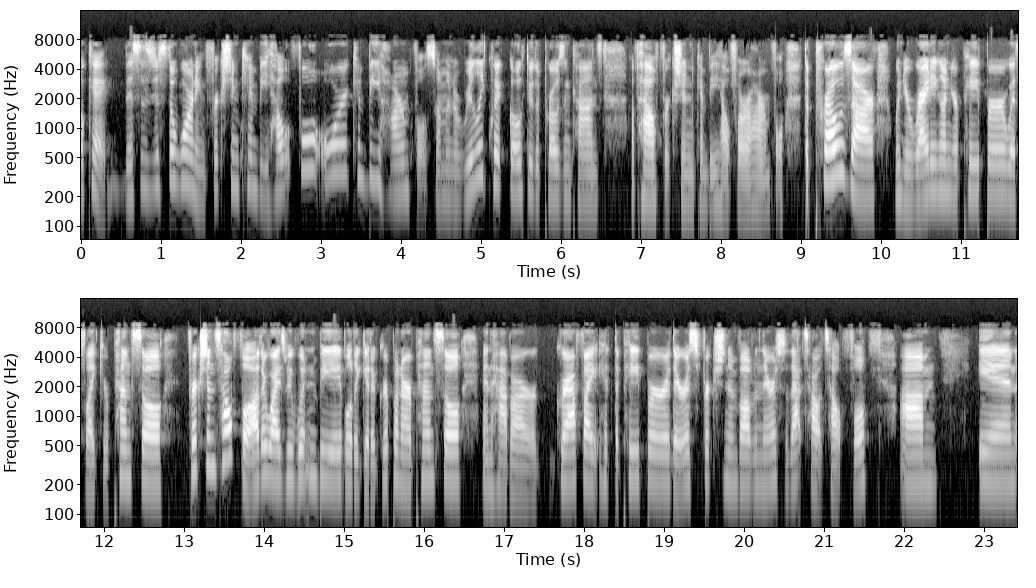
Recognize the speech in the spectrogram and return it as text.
Okay, this is just a warning. Friction can be helpful or it can be harmful. So I'm going to really quick go through the pros and cons of how friction can be helpful or harmful. The pros are when you're writing on your paper with like your pencil, friction's helpful. Otherwise, we wouldn't be able to get a grip on our pencil and have our graphite hit the paper. There is friction involved in there, so that's how it's helpful. Um, in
